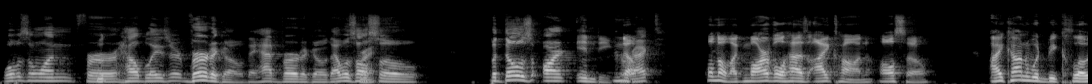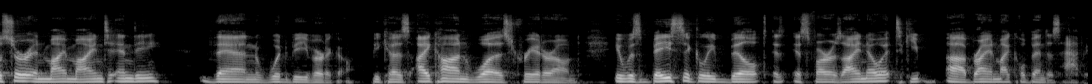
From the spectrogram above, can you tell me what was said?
what was the one for Hellblazer? Vertigo. They had Vertigo. That was Right. also but those aren't indie, No. correct? Well, no, like Marvel has Icon also. Icon would be closer in my mind to indie than would be Vertigo because Icon was creator owned. It was basically built, as, as far as I know it, to keep uh, Brian Michael Bendis happy.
